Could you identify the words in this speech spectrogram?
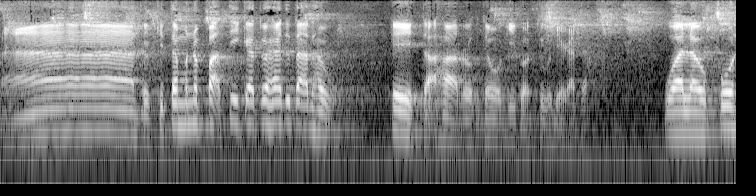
Ha tu kita menepati kata Tuhan tu tak tahu. Eh tak harus tahu pergi kau tu dia kata. Walaupun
